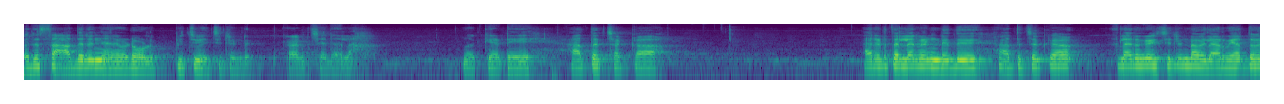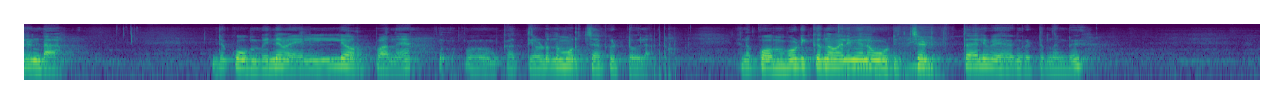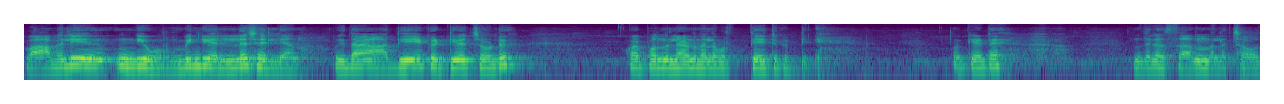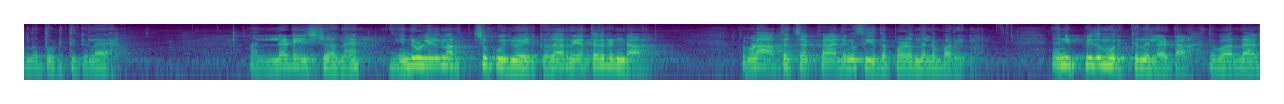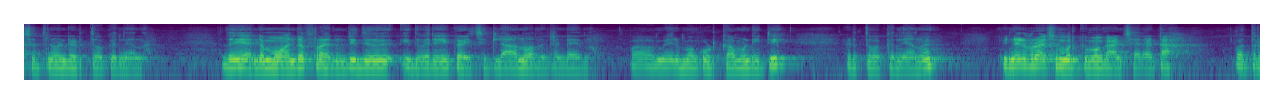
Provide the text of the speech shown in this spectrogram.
ഒരു സാധനം ഞാനിവിടെ ഒളിപ്പിച്ച് വെച്ചിട്ടുണ്ട്. കാണിച്ചു തരാല നോക്കിയാട്ടെ. ആത്തച്ചക്ക. ആരുടെ അടുത്ത് എല്ലാവരും ഉണ്ട് ഇത് ആത്തച്ചക്ക എല്ലാവരും കഴിച്ചിട്ടുണ്ടാവില്ല? അറിയാത്തവരുണ്ടാ? എന്റെ കൊമ്പിന് വലിയ ഉറപ്പാന്നേ. കത്തിയോടൊന്നും മുറിച്ചാൽ കിട്ടൂല. ഇങ്ങനെ കൊമ്പൊടിക്കുന്ന പോലെ ഇങ്ങനെ ഒടിച്ചെടുത്താൽ വേഗം കിട്ടുന്നുണ്ട്. വാവലിന്റെ ഉറുമ്പിന്റെയും എല്ലാം ശല്യമാണ് അപ്പോൾ ഇതാ ആദ്യമേ കെട്ടി വെച്ചോണ്ട് കുഴപ്പമൊന്നുമില്ലാണ്ട് നല്ല വൃത്തിയായിട്ട് കിട്ടി. നോക്കിയാട്ടെ. എന്ത് രസമാണ് നല്ല ചുവന്ന് തൊടുത്തിട്ടല്ലേ നല്ല ടേസ്റ്റുമാണേ ഇതിന്റെ ഉള്ളിൽ നിറച്ച് കുരുവായിരിക്കും. അത് നമ്മൾ ആത്തച്ചക്ക അല്ലെങ്കിൽ സീതപ്പഴം എന്നെല്ലാം പറയും. ഞാനിപ്പോൾ ഇത് മുറിക്കുന്നില്ല കേട്ടാ. ഇത് വേറൊരു ആവശ്യത്തിന് വേണ്ടി എടുത്തു വെക്കുന്നതാണ്. അത് എന്റെ മോന്റെ ഫ്രണ്ട് ഇത് ഇതുവരെ കഴിച്ചിട്ടില്ല എന്ന് പറഞ്ഞിട്ടുണ്ടായിരുന്നു. അപ്പോൾ അവൻ വരുമ്പോൾ കൊടുക്കാൻ വേണ്ടിയിട്ട് എടുത്തു വെക്കുന്നതാണ്. പിന്നെ ഒരു പ്രാവശ്യം മുറിക്കുമ്പോൾ കാണിച്ചു തരാം കേട്ടാ. അപ്പോൾ അത്ര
